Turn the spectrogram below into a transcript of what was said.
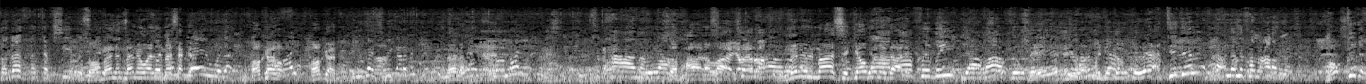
فذات التفسير من من هو اللي مسك؟ أوكي أوكي لا لا سبحان الله سبحان الله من الماسك يوم ذلك؟ يا رافضي. يا رافضي اعتدل. إحنا نفهم عربي. اعتدل.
